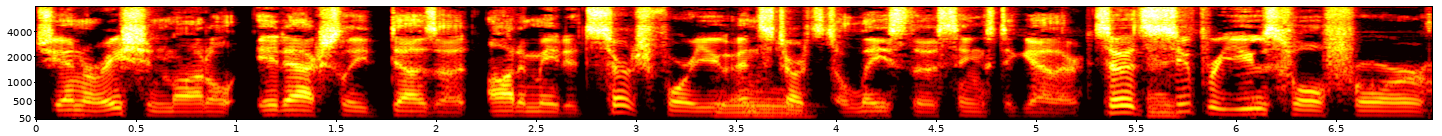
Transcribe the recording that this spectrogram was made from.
generation model, it actually does an automated search for you and starts to lace those things together. So it's nice. super useful for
